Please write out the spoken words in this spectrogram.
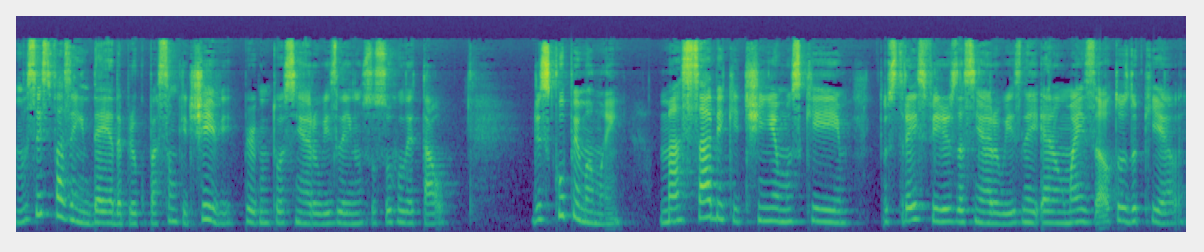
Vocês fazem ideia da preocupação que tive? perguntou a senhora Weasley num sussurro letal. Desculpe, mamãe, mas sabe que tínhamos que. Os três filhos da senhora Weasley eram mais altos do que ela,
